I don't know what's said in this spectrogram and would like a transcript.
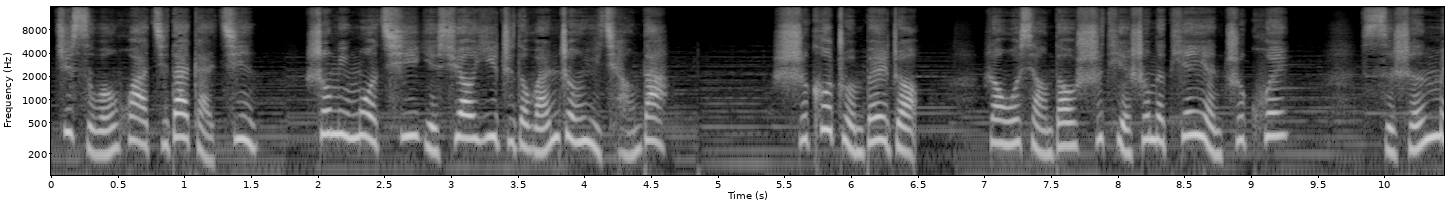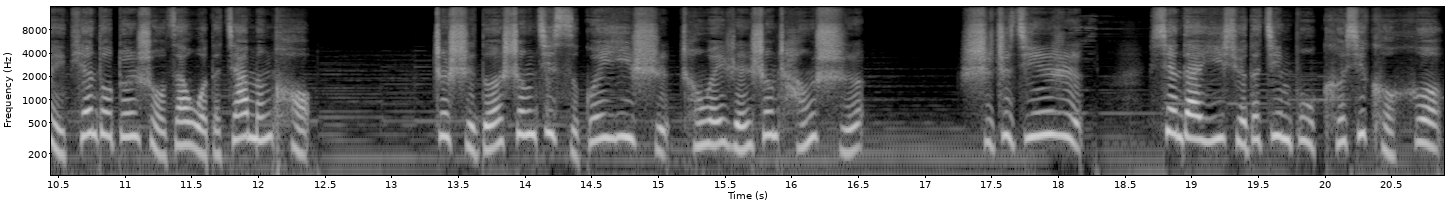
拒死文化亟待改进。生命末期也需要意志的完整与强大。时刻准备着，让我想到史铁生的天眼之窥，死神每天都蹲守在我的家门口。这使得生即死归意识成为人生常识。时至今日，现代医学的进步可喜可贺，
